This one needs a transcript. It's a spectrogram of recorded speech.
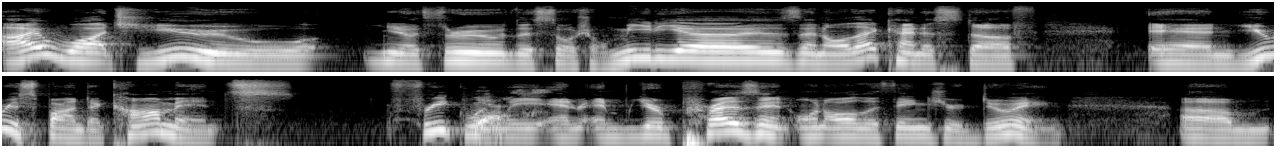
I watch you, you know, through the social medias and all that kind of stuff and you respond to comments frequently yes. and, and you're present on all the things you're doing. Um,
